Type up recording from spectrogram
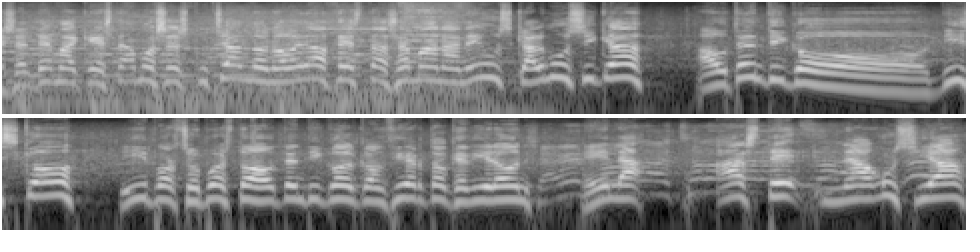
es el tema que estamos escuchando, novedad esta semana en Euskal Música, auténtico disco y por supuesto auténtico el concierto que dieron en la Aste Nagusia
